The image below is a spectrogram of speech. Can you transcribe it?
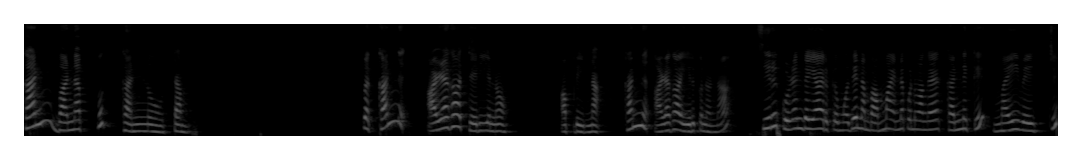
கண் வனப்பு கண்ணோட்டம். இப்போ கண் அழகாக தெரியணும் அப்படின்னா கண் அழகாக இருக்கணும்னா சிறு குழந்தையாக இருக்கும் போதே நம்ம அம்மா என்ன பண்ணுவாங்க? கண்ணுக்கு மை வச்சு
